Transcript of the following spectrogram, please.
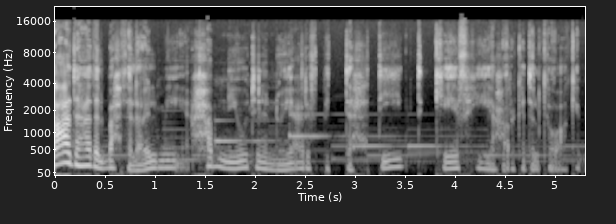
بعد هذا البحث العلمي حب نيوتن أنه يعرف بالتحديد كيف هي حركة الكواكب.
